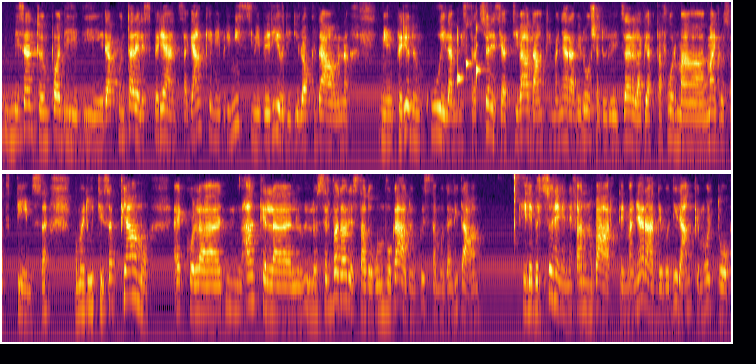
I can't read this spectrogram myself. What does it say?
mi sento un po' di, di raccontare l'esperienza che anche nei primissimi periodi di lockdown nel periodo in cui l'amministrazione si è attivata anche in maniera veloce ad utilizzare la piattaforma Microsoft Teams, come tutti sappiamo, ecco, la, anche l'osservatorio è stato convocato in questa modalità e le persone che ne fanno parte in maniera devo dire anche molto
